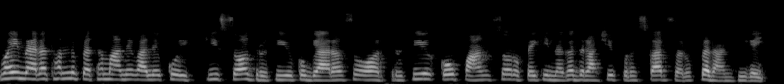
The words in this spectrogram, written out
वहीं मैराथन में प्रथम आने वाले को इक्कीस सौ, द्वितीय को ग्यारह सौ और तृतीय को पाँच सौ रूपए की नगद राशि पुरस्कार स्वरूप प्रदान की गई।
